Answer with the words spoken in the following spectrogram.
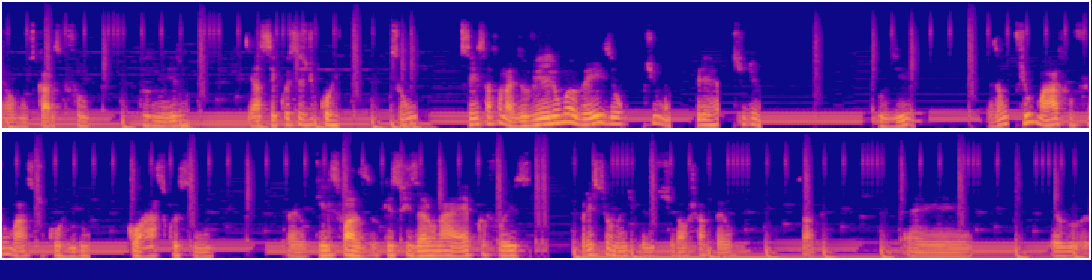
Tem alguns caras que foram tudo mesmo. E as sequências de corrida são sensacionais. Eu vi ele uma vez e eu curti muito. Queria assistir de. Inclusive. Mas é um filmaço, um filmaço de corrida. Um clássico, assim. É, o, que eles faz... o que eles fizeram na época foi impressionante pra eles tirar o chapéu. Sabe? É, Eu,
